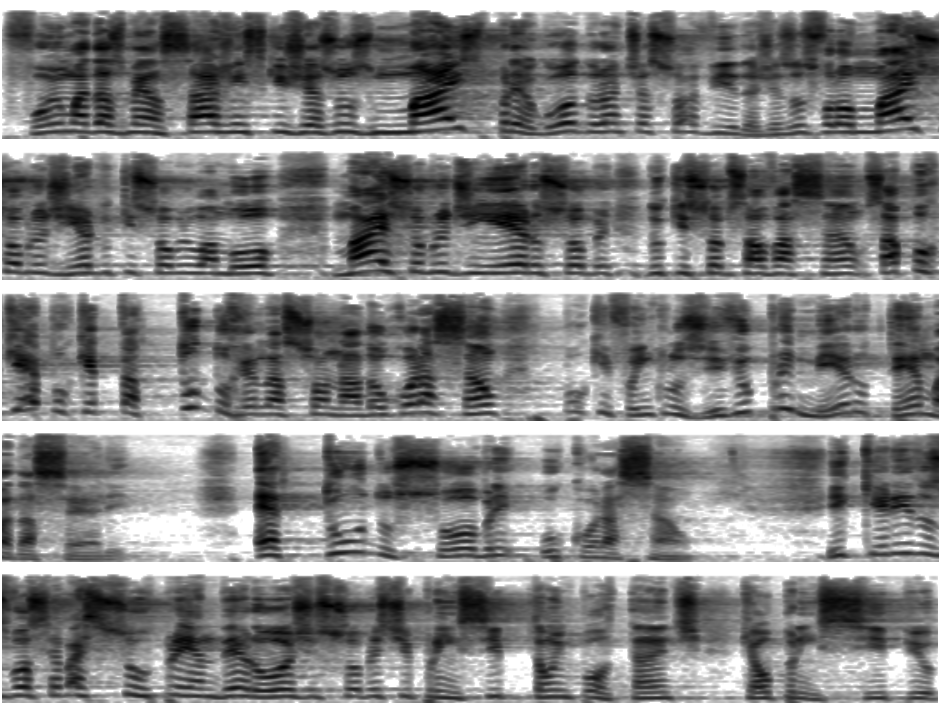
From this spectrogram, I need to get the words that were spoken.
Foi uma das mensagens que Jesus mais pregou durante a sua vida. Jesus falou mais sobre o dinheiro do que sobre o amor, mais sobre o dinheiro sobre, do que sobre salvação. Sabe por quê? Porque está tudo relacionado ao coração, porque foi inclusive o primeiro tema da série. É tudo sobre o coração. E queridos, você vai se surpreender hoje sobre este princípio tão importante que é o princípio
